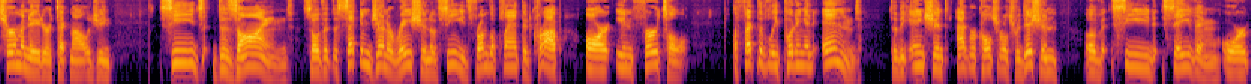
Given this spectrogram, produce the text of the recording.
Terminator technology. Seeds designed so that the second generation of seeds from the planted crop are infertile effectively putting an end to the ancient agricultural tradition of seed saving or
